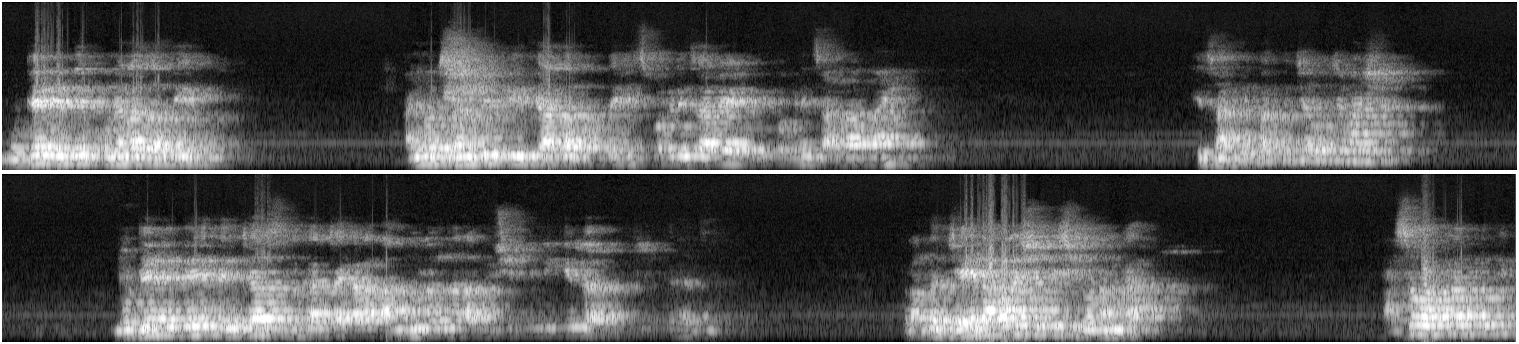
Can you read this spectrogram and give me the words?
मोठे नेते पुण्याला जातील. आणि मग सांगतील की इथे आता फक्त हीच पगडी चालेल आहे ती पगडी चालणार नाही. हे सांगते बाकीच्या भाषा मोठे नेते त्यांच्या सरकारच्या काळात आंदोलन जर अभिषेकीने केलं. शेतकऱ्यांचं तर आता जय नावाला शेती शिकवणार का? असं वाटलं आपलं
